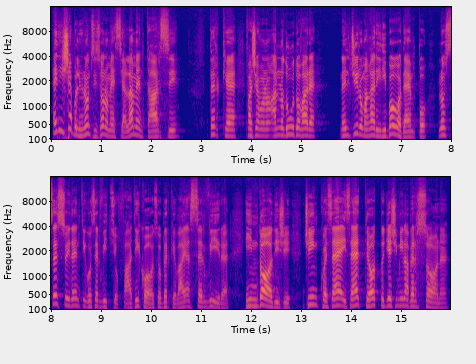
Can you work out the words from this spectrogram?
E i discepoli non si sono messi a lamentarsi perché facevano, hanno dovuto fare nel giro magari di poco tempo lo stesso identico servizio faticoso perché vai a servire in 12, 5, 6, 7, 8, 10 mila persone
